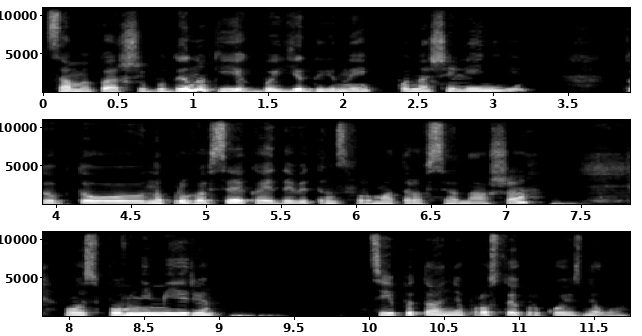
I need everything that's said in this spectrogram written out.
саме перший будинок, і якби єдиний по нашій лінії, тобто напруга вся, яка йде від трансформатора, вся наша, ось в повній мірі, ці питання просто як рукою зняло.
